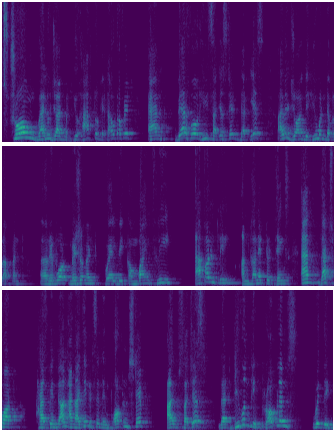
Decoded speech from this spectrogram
strong value judgment. You have to get out of it. And therefore, he suggested that, yes, I will join the human development uh, report measurement where we combine three apparently unconnected things. And that's what has been done. And I think it's an important step. I suggest that given the problems with the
